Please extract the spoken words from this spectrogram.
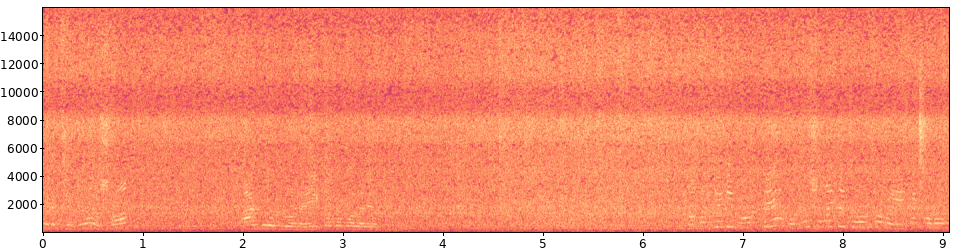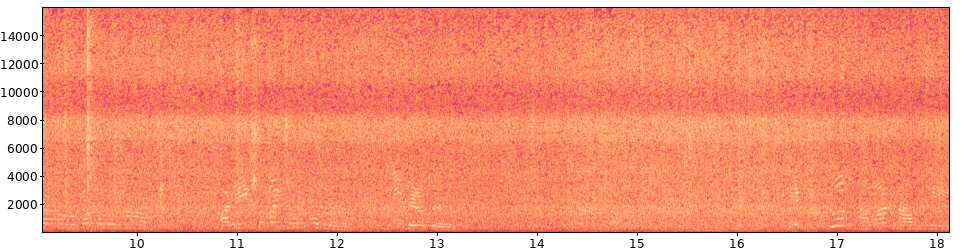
করেছে গো সব আর বলব না, এই কথা বলা যাবে না। তখন যদি বলতে অন্য সময় তো জোর করো, এটা করো না, ওটা করো না, আর এই সময় জোর করল না দিয়ে বেরোতে হবে। একটু থামার নাম নেই।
